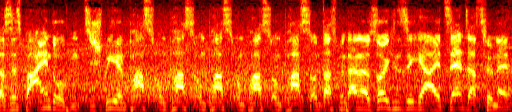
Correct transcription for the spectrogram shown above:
Das ist beeindruckend. Sie spielen Pass um Pass um Pass um Pass um Pass und das mit einer solchen Sicherheit. Sensationell.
